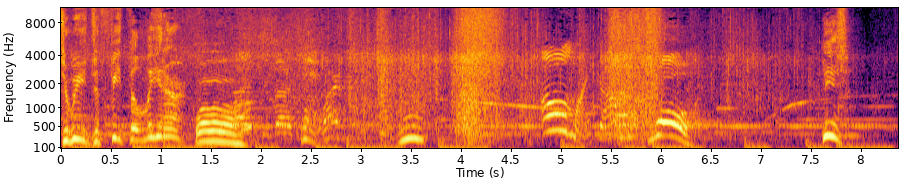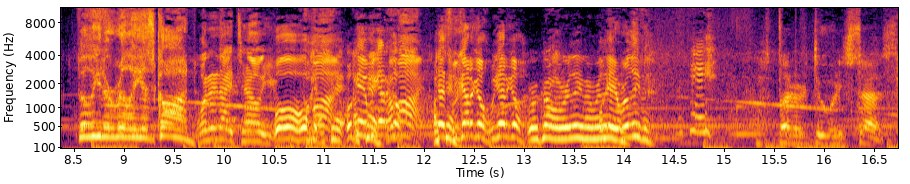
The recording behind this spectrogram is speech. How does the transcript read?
did we defeat the leader? Whoa, whoa, whoa. Oh my gosh. Whoa. He's. The leader really is gone. What did I tell you? Whoa, Come okay. on. Okay, we gotta Come go. on. Guys, Okay. we gotta go. We gotta go. We're going, we're leaving, we're Okay, leaving. we're leaving. Okay. Better do what he says.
